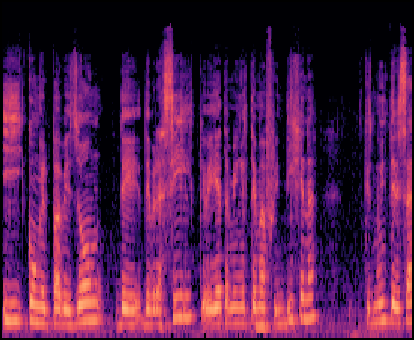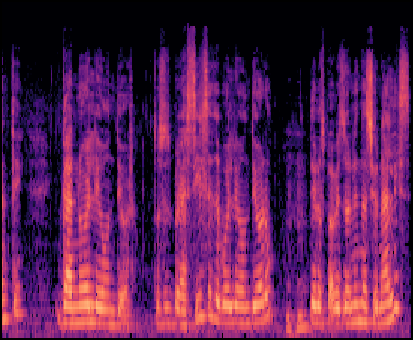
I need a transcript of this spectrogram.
y con el pabellón de, de Brasil, que veía también el tema afroindígena, que es muy interesante, ganó el León de Oro. Entonces Brasil se llevó el León de Oro de los pabellones nacionales.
